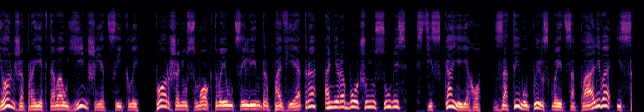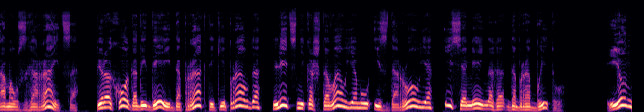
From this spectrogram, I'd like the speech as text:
Ён жа праектаваў іншыя цыклы, поршань усмоктвае ў цыліндр паветра, а не рабочую сумесь, сціскае яго, затым упырскваецца паліва і самаўзгараецца. Пераход ад ідэі да практыкі, праўда, ледзь не каштаваў яму і здароўя і сямейнага дабрабыту. Ён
